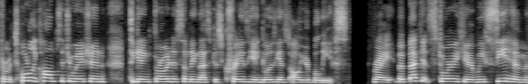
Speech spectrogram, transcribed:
from a totally calm situation to getting thrown into something that's just crazy and goes against all your beliefs, right? But Beckett's story here, we see him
